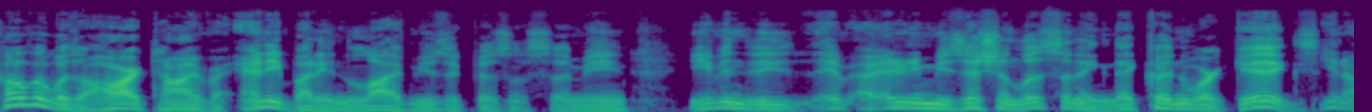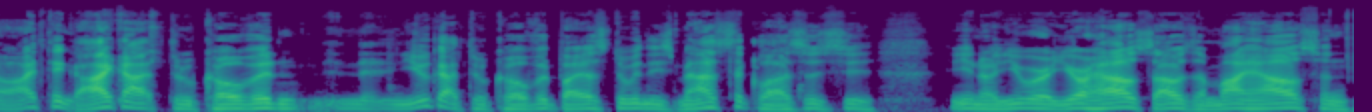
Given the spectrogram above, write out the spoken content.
COVID was a hard time for anybody in the live music business. I mean, even the uh, any musician listening, they couldn't work gigs. You know, I think I got through COVID, and and you got through COVID by us doing these master classes. You, you know, you were at your house, I was at my house, and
